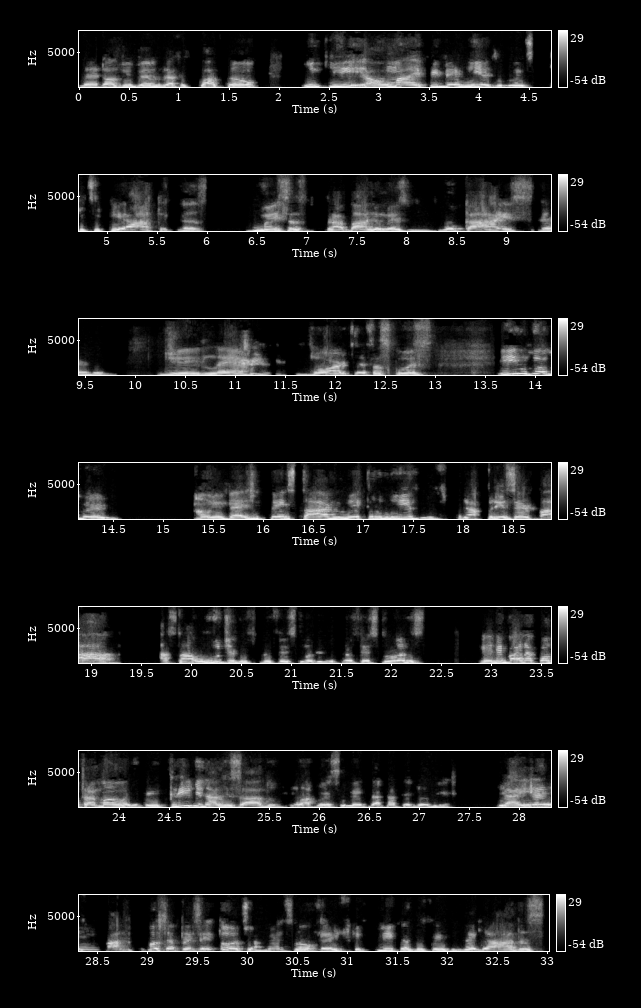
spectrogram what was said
né, nós vivemos essa situação em que há uma epidemia de doenças psiquiátricas, doenças de trabalho mesmo, locais, é, de ler, morte, essas coisas. E o governo, ao invés de pensar em mecanismos para preservar a saúde dos professores e professores, ele vai na contramão, ele tem criminalizado o adoecimento da categoria. E aí é o que você apresentou, Tiago. Né? É isso que explica as docentes negadas,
